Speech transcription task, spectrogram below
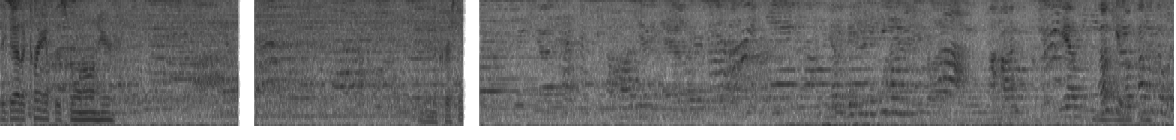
They got a Krampus going on here. Yeah. Okay, well, how we doing?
